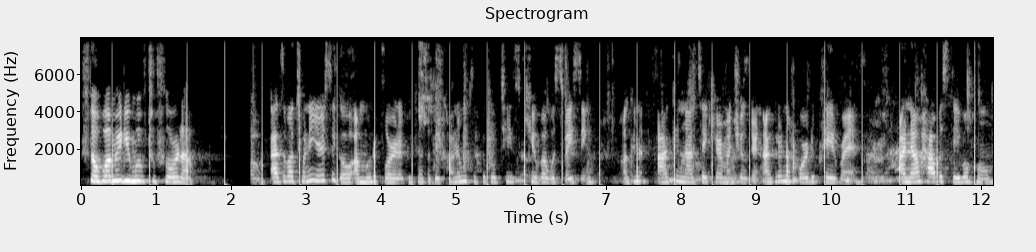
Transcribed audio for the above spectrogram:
So what made you move to Florida? Oh, as about 20 years ago, I moved to Florida because of the economic difficulties Cuba was facing. I could, I could not take care of my children. I couldn't afford to pay rent. I now have a stable home,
